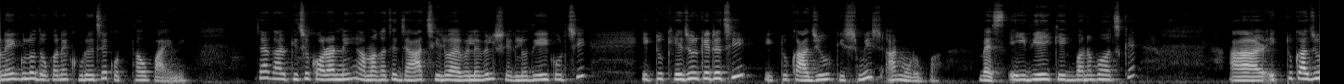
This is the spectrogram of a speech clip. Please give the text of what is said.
অনেকগুলো দোকানে ঘুরেছে কোথাও পায়নি। যাক, আর কিছু করার নেই, আমার কাছে যা ছিল অ্যাভেলেবেল সেগুলো দিয়েই করছি। একটু খেজুর কেটেছি, একটু কাজু, কিশমিশ আর মোরব্বা। ব্যাস, এই দিয়েই কেক বানাবো আজকে। আর একটু কাজু,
